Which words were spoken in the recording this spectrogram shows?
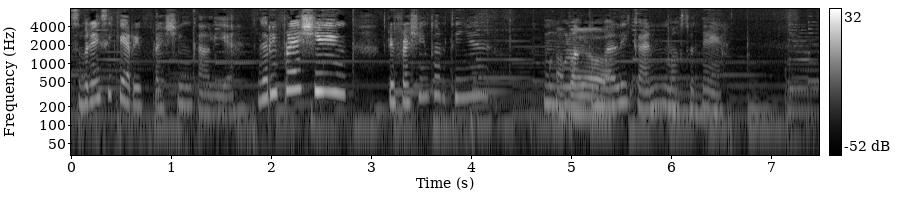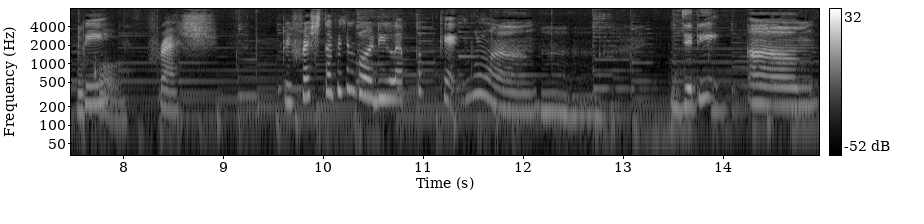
sebenarnya sih kayak refreshing kali ya. Nggak refreshing. Refreshing tuh artinya mengulang ya? kembali kan maksudnya ya. Refresh. Refresh tapi kan kalau di laptop kayak ngulang. Hmm. Jadi em,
